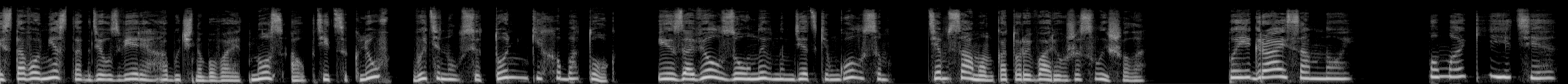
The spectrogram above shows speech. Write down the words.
Из того места, где у зверя обычно бывает нос, а у птицы клюв, вытянулся тоненький хоботок и завел за унывным детским голосом, тем самым, который Варя уже слышала. «Поиграй со мной! Помогите!»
